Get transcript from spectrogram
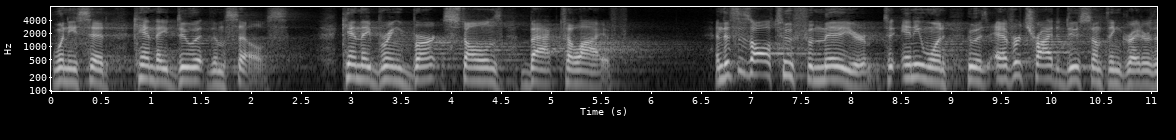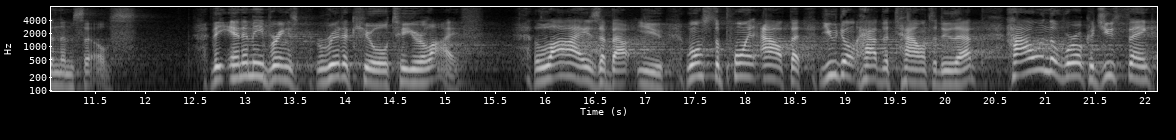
when he said, Can they do it themselves? Can they bring burnt stones back to life? And this is all too familiar to anyone who has ever tried to do something greater than themselves. The enemy brings ridicule to your life, lies about you, wants to point out that you don't have the talent to do that. How in the world could you think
